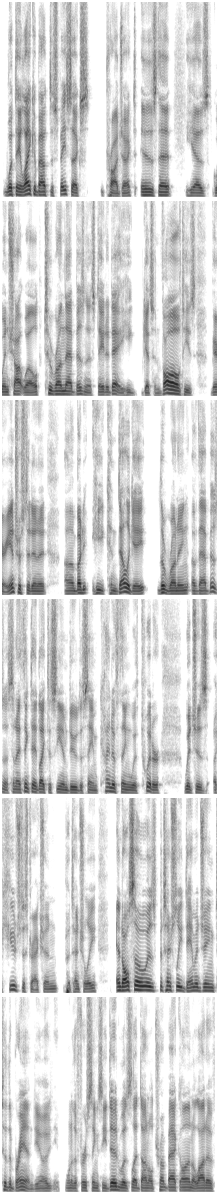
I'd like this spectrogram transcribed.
what they like about the SpaceX project is that he has Gwynne Shotwell to run that business day to day. He gets involved, he's very interested in it, uh, but he can delegate the running of that business. And I think they'd like to see him do the same kind of thing with Twitter, which is a huge distraction potentially and also is potentially damaging to the brand. You know, one of the first things he did was let Donald Trump back on. A lot of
